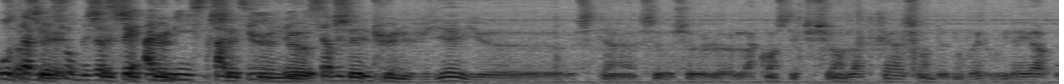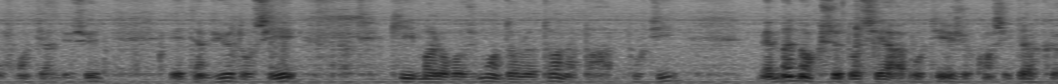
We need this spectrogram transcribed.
Au-delà bien sûr des aspects administratifs C'est une vieille... Euh, la constitution, la création de nouvelles wilayas aux frontières du Sud est un vieux dossier qui malheureusement dans le temps n'a pas abouti. Mais maintenant que ce dossier a abouti, je considère que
